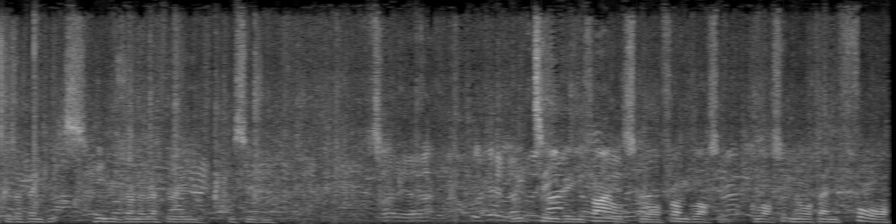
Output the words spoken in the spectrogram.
because I think it's hinged on a referee decision. Leek TV final score from Glossop. Glossop North End 4.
